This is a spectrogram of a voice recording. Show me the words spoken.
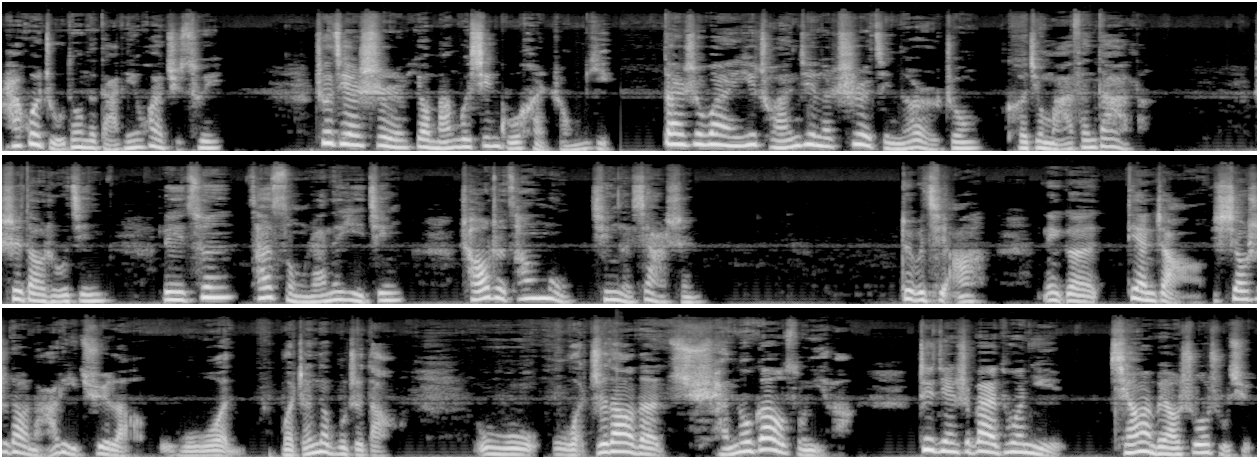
还会主动的打电话去催。这件事要瞒过辛谷很容易，但是万一传进了赤井的耳中，可就麻烦大了。事到如今，李村才悚然的一惊，朝着仓木倾了下身。对不起啊，那个店长消失到哪里去了？我我真的不知道。我我知道的全都告诉你了。这件事拜托你千万不要说出去。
